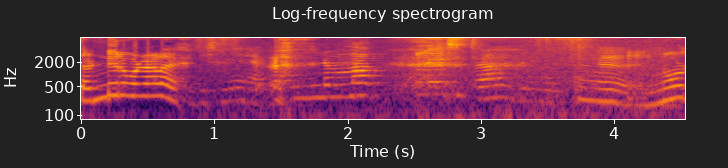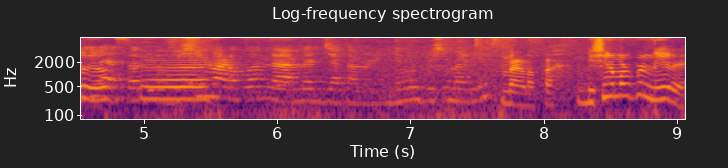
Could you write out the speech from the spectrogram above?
ತಣ್ಣೀರು ಮಾಡಾಳೆ ನೋಡಿ. ಬೇಡಪ್ಪ ಬಿಸಿ ಮಾಡ್ಕೊಂಡು ನೀರು?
